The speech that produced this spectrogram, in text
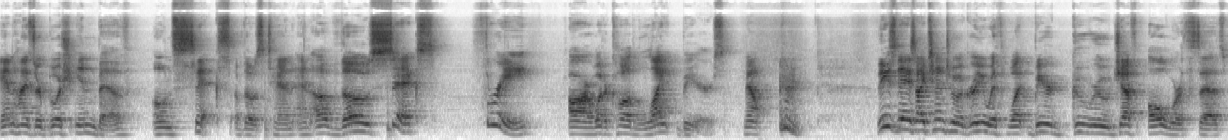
Anheuser-Busch InBev owns six of those 10, and of those six, three are what are called light beers. Now, these days I tend to agree with what beer guru Jeff Alworth says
